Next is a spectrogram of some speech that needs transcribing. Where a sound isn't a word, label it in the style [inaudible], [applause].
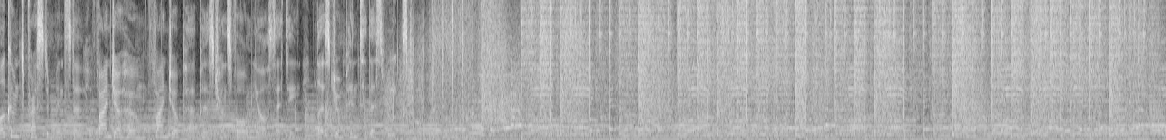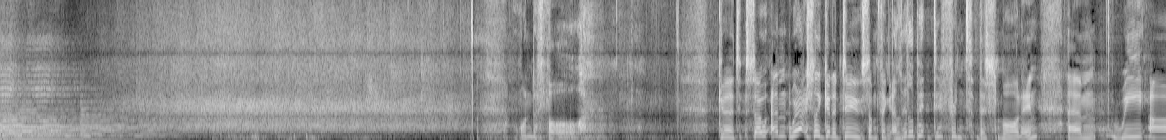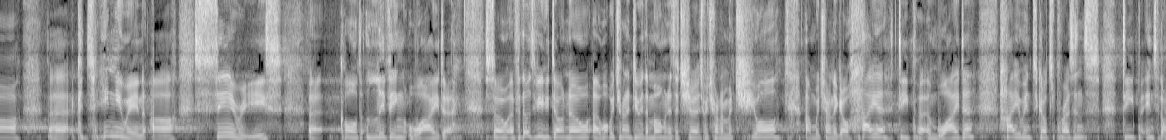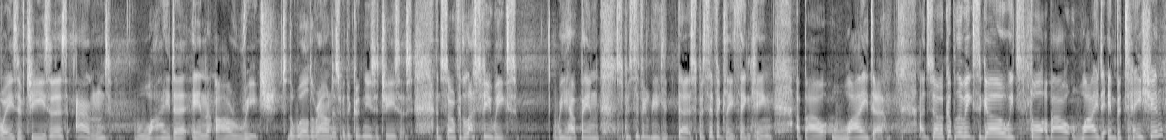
Welcome to Preston Minster. Find your home, find your purpose, transform your city. Let's jump into this week's talk. So um, we're actually going to do something a little bit different this morning. Um, we are uh, continuing our series uh, called Living Wider. So, uh, for those of you who don't know, uh, what we're trying to do at the moment as a church, we're trying to mature and we're trying to go higher, deeper, and wider, higher into God's presence, deeper into the ways of Jesus, and wider in our reach to the world around us with the good news of Jesus. And so, for the last few weeks, we have been specifically uh, specifically thinking about wider. And so a couple of weeks ago we thought about wider invitation.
